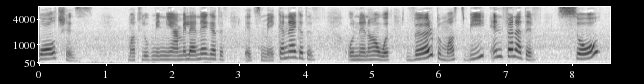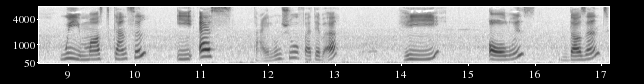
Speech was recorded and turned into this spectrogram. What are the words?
watches مطلوب مني اعملها negative let's make a negative قلنا هنا هو verb must be infinitive so we must cancel es تعالوا نشوف هتبقى he always doesn't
